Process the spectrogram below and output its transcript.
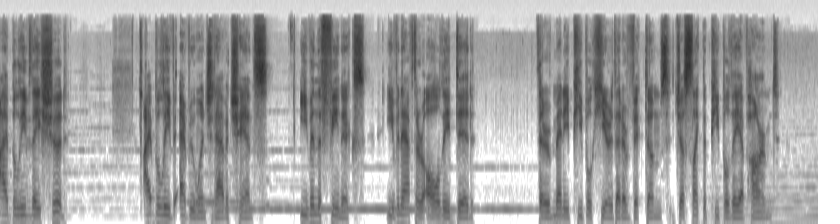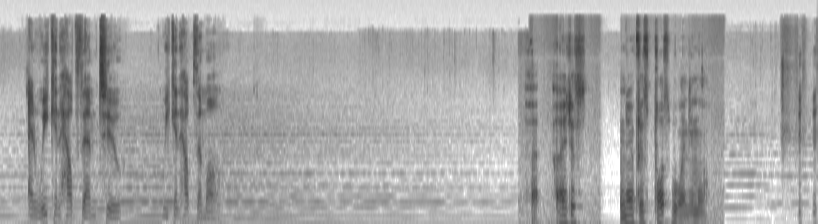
I believe they should. I believe everyone should have a chance. Even the Phoenix, even after all they did. There are many people here that are victims, just like the people they have harmed. And we can help them too. We can help them all. I, I just don't know if it's possible anymore.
